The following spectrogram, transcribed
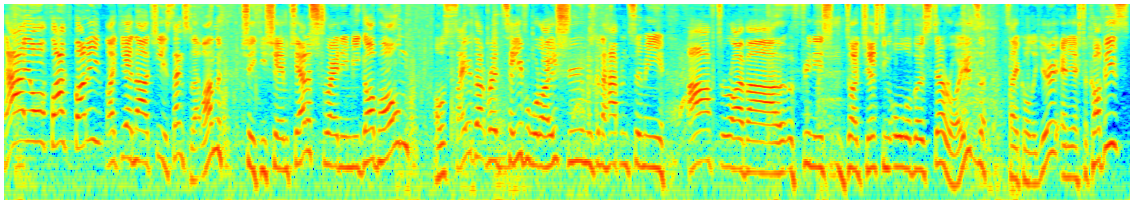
"ah, you're fucked, buddy." Like, yeah, nah, cheers, thanks for that one. Cheeky sham chowder straight in me gob home. I'll save that red tea for what I assume is gonna happen to me after I've uh finished digesting all of those steroids. Take all of you. Any extra coffees?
